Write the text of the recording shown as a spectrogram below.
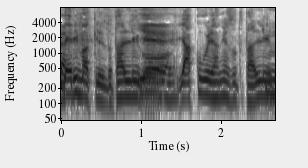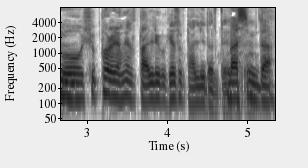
네. 내리막길도 달리고 예. 약국을 향해서도 달리고 음. 슈퍼를 향해서 달리고 계속 달리던데. 맞습니다.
